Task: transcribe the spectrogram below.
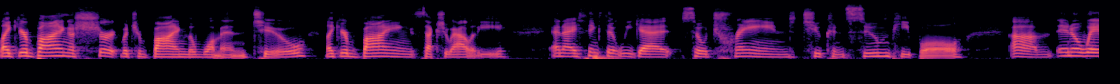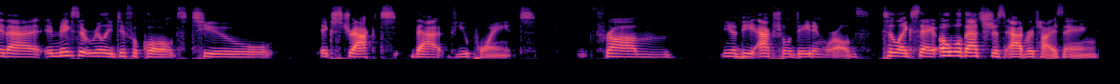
Like you're buying a shirt but you're buying the woman too. Like you're buying sexuality. And I think that we get so trained to consume people um, in a way that it makes it really difficult to extract that viewpoint from you know the actual dating world to like say oh well that's just advertising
